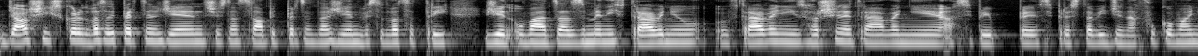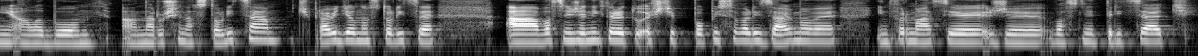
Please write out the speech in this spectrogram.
ďalších skoro 20% žien, 16,5% žien, 223 žien uvádza zmeny v, tráveniu, v trávení, zhoršené trávenie, asi pri, pre, si predstaviť, že nafúkovanie alebo narušená stolica, či pravidelnosť stolice. A vlastne ženy, ktoré tu ešte popisovali zaujímavé informácie, že vlastne 30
